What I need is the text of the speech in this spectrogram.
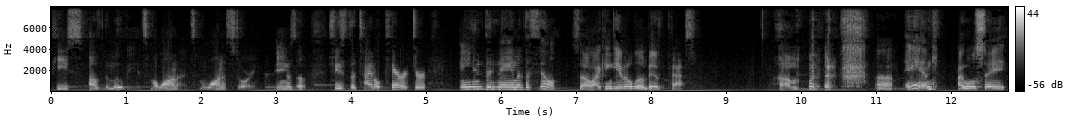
piece of the movie. It's Moana. It's Moana's story, being as though she's the title character and the name of the film. So I can give it a little bit of a pass. Um, um, and I will say,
